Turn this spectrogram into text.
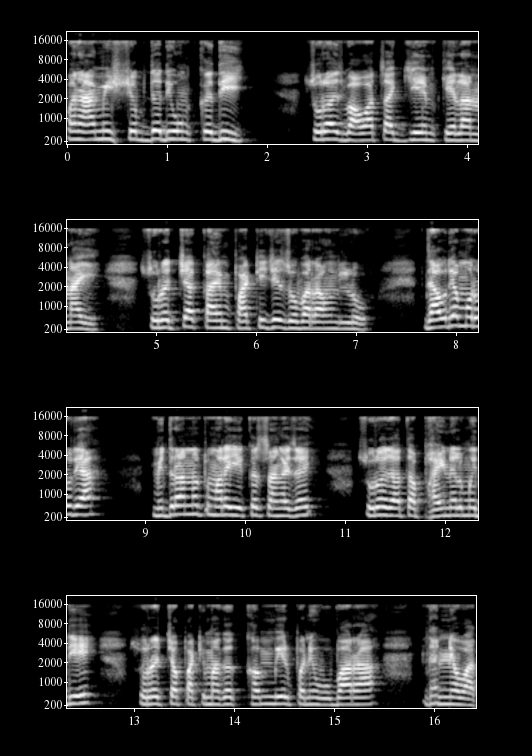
पण आम्ही शब्द देऊन कधी सूरज भावाचा गेम केला नाही. सूरजच्या कायम पाठीचे उभा राहून जाऊ द्या मरू द्या. मित्रांनो तुम्हाला एकच सांगायचं आहे. सूरज आता फायनलमध्ये आहे. सूरजच्या पाठीमागं खंबीरपणे उभा राहा. धन्यवाद.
